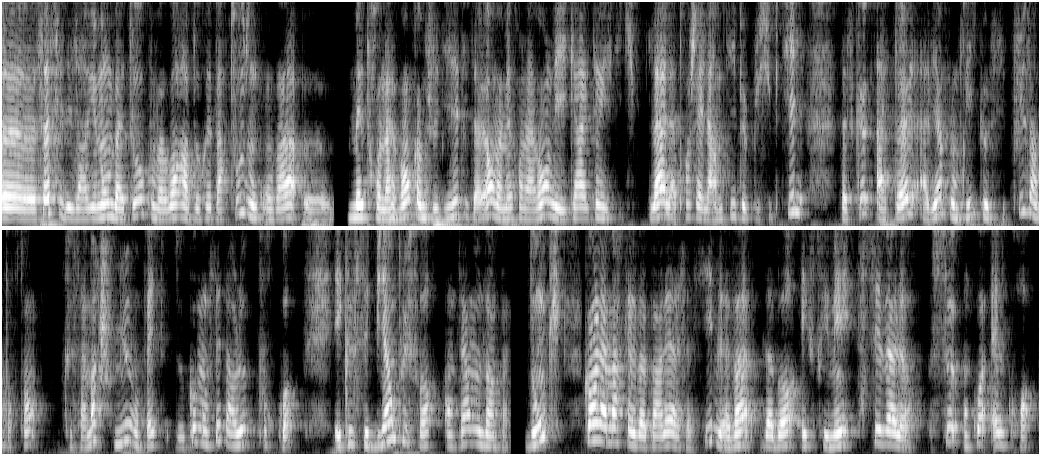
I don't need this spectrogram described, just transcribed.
Euh, ça, c'est des arguments bateaux qu'on va voir à peu près partout, donc on va mettre en avant, comme je le disais tout à l'heure, on va mettre en avant les caractéristiques. Là, l'approche, elle est un petit peu plus subtile, parce que Apple a bien compris que c'est plus important que ça marche mieux en fait de commencer par le pourquoi et que c'est bien plus fort en termes d'impact. Donc, quand la marque elle va parler à sa cible, elle va d'abord exprimer ses valeurs, ce en quoi elle croit.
